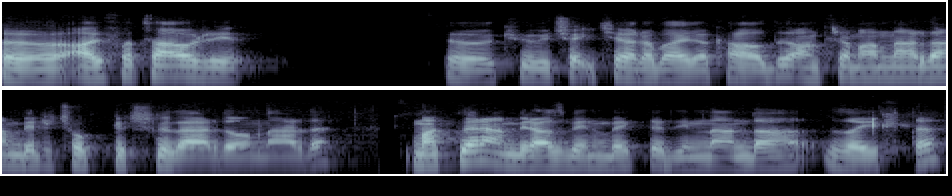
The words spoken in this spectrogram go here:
E, Alfa Tauri e, Q3'e iki arabayla kaldı. Antrenmanlardan beri çok güçlülerdi onlar da. McLaren biraz benim beklediğimden daha zayıftı.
